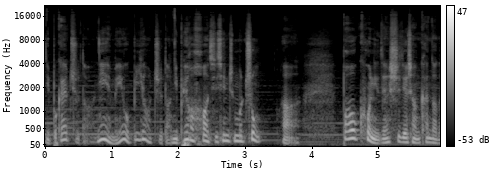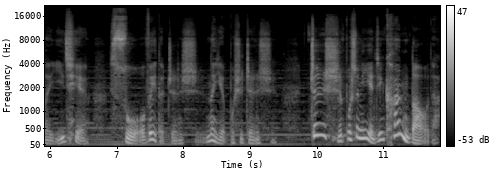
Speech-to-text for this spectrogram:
你不该知道，你也没有必要知道，你不要好奇心这么重啊。包括你在世界上看到的一切所谓的真实，那也不是真实，真实不是你眼睛看到的，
